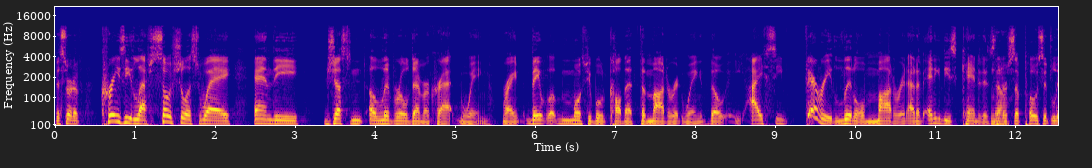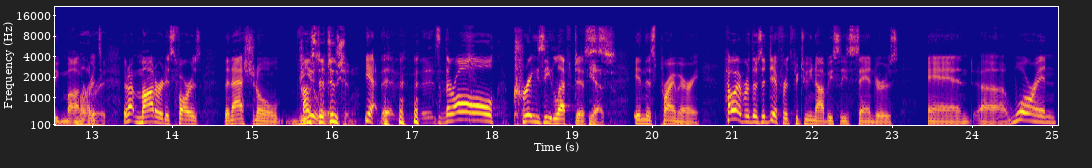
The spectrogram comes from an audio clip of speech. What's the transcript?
the sort of crazy left socialist way and the just a liberal Democrat wing, right? They most people would call that the moderate wing, though I see very little moderate out of any of these candidates that are supposedly moderate. Moderate. They're not moderate as far as the national is. Constitution. Yeah, they're all crazy leftists Yes. in this primary. However, there's a difference between obviously Sanders and uh, Warren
